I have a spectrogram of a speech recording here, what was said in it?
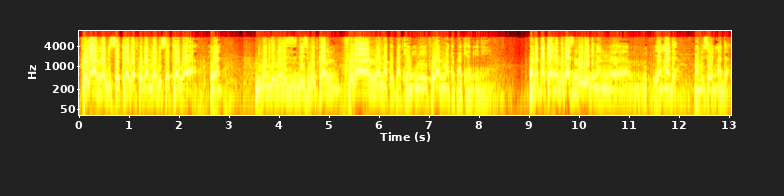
Fulan labisa kada, fulan labisa kada, ya. Di majelis-majelis disebutkan fulan memakai pakaian ini, fulan memakai pakaian ini. Karena pakaiannya beda sendiri dengan uh, yang ada, manusia yang ada.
